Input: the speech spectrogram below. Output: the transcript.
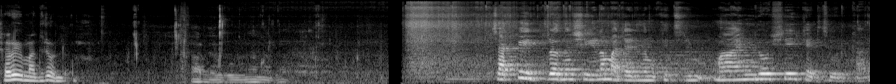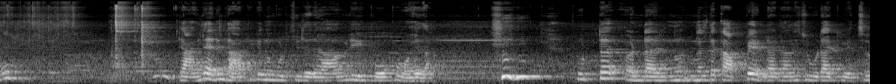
ചെറിയ മധുരമുണ്ട്. ചക്ക ഇട്ടൊന്ന് ക്ഷീണം മാറ്റാൻ നമുക്ക് ഇച്ചിരി മാംഗോ ഷേക്ക് അടിച്ച് കൊടുക്കാവേ. രാവിലെ ആരും കാപ്പിക്കൊന്നും കുടിച്ചില്ല. രാവിലെ ഈ പോക്ക് പോയതാ. പുട്ട് ഉണ്ടായിരുന്നു. ഇന്നലത്തെ കപ്പ ഉണ്ടായിരുന്നു. അത് ചൂടാക്കി വെച്ചു.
